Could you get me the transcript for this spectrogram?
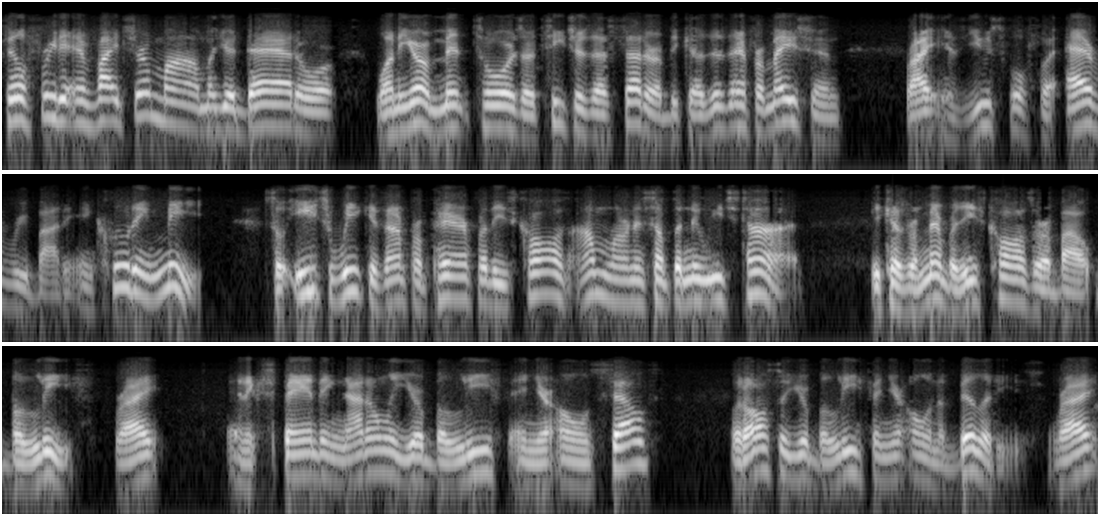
Feel free to invite your mom or your dad or one of your mentors or teachers, etc., because this information, right, is useful for everybody, including me. So each week as I'm preparing for these calls, I'm learning something new each time. Because remember, these calls are about belief, right? And expanding not only your belief in your own self, but also your belief in your own abilities, right?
